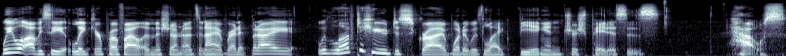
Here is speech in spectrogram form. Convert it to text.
we will obviously link your profile in the show notes, and I have read it, but I would love to hear you describe what it was like being in Trish Paytas's house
